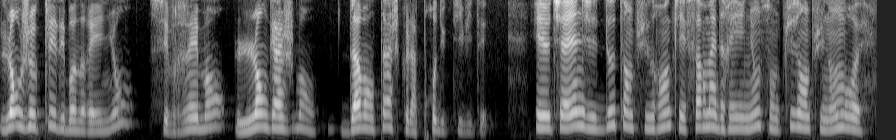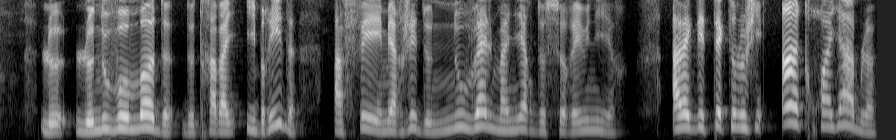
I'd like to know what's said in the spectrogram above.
L'enjeu clé des bonnes réunions, c'est vraiment l'engagement, davantage que la productivité. Et le challenge est d'autant plus grand que les formats de réunion sont de plus en plus nombreux. Le, le nouveau mode de travail hybride a fait émerger de nouvelles manières de se réunir, avec des technologies incroyables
